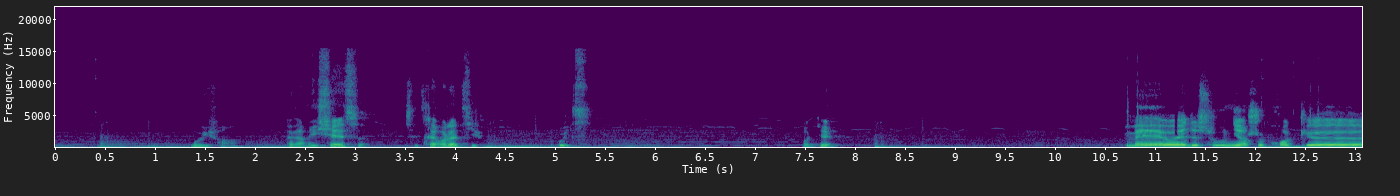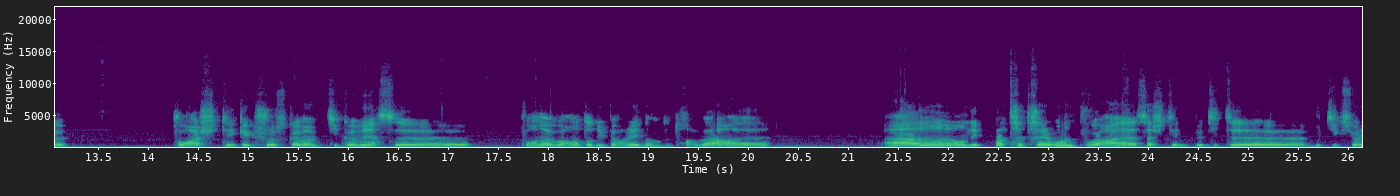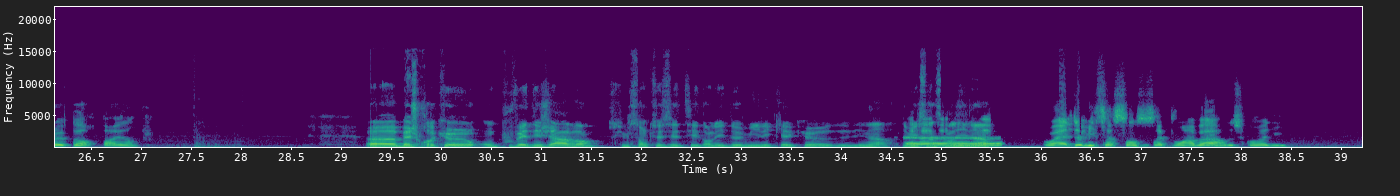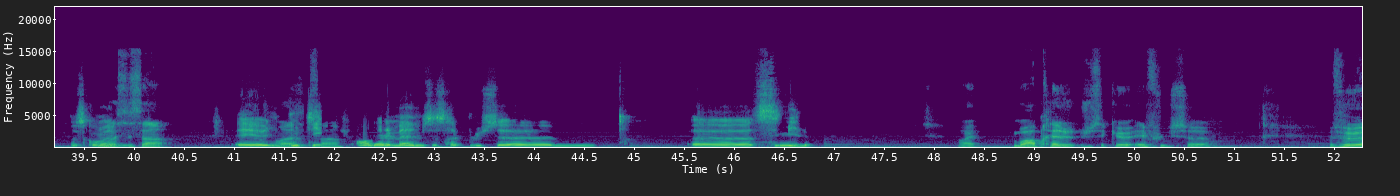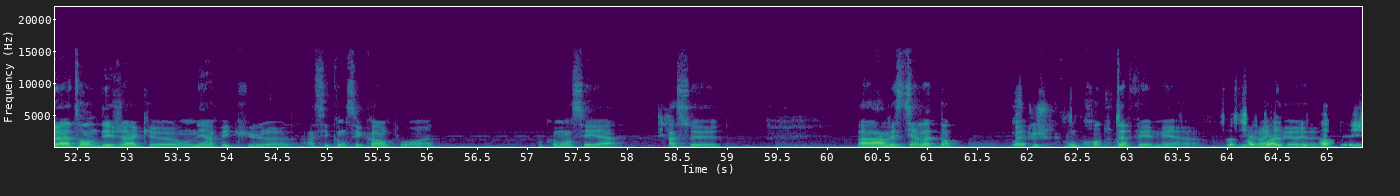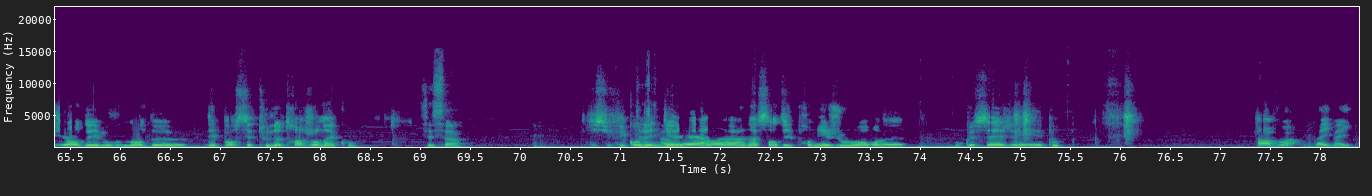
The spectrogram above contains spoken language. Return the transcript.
Oui, enfin, la richesse, c'est très relatif. Oui. Ok. Mais ouais, de souvenir, je crois que pour acheter quelque chose comme un petit commerce, euh, pour en avoir entendu parler dans deux trois bars, euh, ah, euh, on n'est pas très très loin de pouvoir euh, s'acheter une petite boutique sur le port, par exemple. Ben, je crois que on pouvait déjà avant, parce qu'il me semble que c'était dans les 2000 et quelques dinars, 2500 Euh, dinars. Ouais, 2500, ce serait pour un bar, de ce qu'on m'a dit. De ce qu'on Ouais, c'est ça. Et une Ouais, boutique en elle-même, ce serait plus euh, euh, 6000. Ouais. Bon, après, je, sais que Flux euh, veut attendre déjà qu'on ait un pécule euh, assez conséquent pour, euh, pour commencer à, à se à investir là-dedans. Ouais. Ce que je comprends tout à fait, mais euh, Ça serait pas que- le plus intelligent des mouvements de dépenser tout notre argent d'un coup. c'est ça. Il suffit qu'on ait une galère, euh, un incendie le premier jour, euh, ou que sais-je, et, et pouf. Au revoir, bye bye.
